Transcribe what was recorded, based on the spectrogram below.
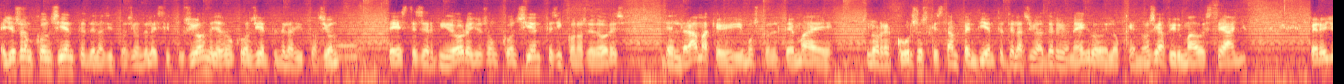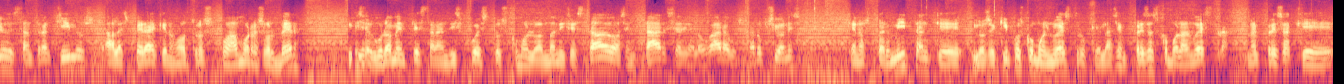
Ellos son conscientes de la situación de la institución, ellos son conscientes de la situación de este servidor, ellos son conscientes y conocedores del drama que vivimos con el tema de los recursos que están pendientes de la ciudad de Río Negro, de lo que no se ha firmado este año pero ellos están tranquilos a la espera de que nosotros podamos resolver y seguramente estarán dispuestos, como lo han manifestado, a sentarse, a dialogar, a buscar opciones que nos permitan que los equipos como el nuestro, que las empresas como la nuestra, una empresa que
